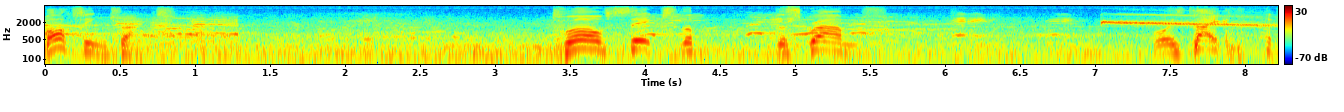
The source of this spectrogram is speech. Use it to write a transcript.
Boxing trunks. 12-6, the, the scrums. Well, he's taken it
